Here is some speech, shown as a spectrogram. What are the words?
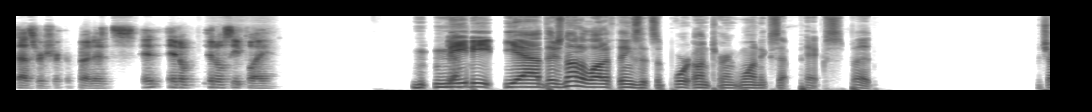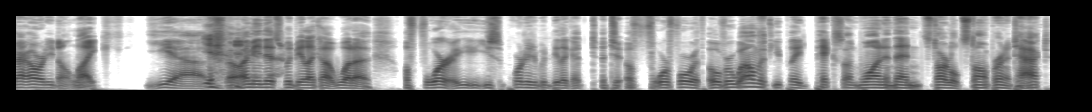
that's for sure, but it's it, it'll it'll see play. Maybe, yeah. There's not a lot of things that support on turn one except Pix, but which I already don't like. Yeah. Yeah. So I mean, this would be like a what a a four. You, you supported it would be like a a four four with overwhelm if you played Pix on one and then startled stomper and attacked.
